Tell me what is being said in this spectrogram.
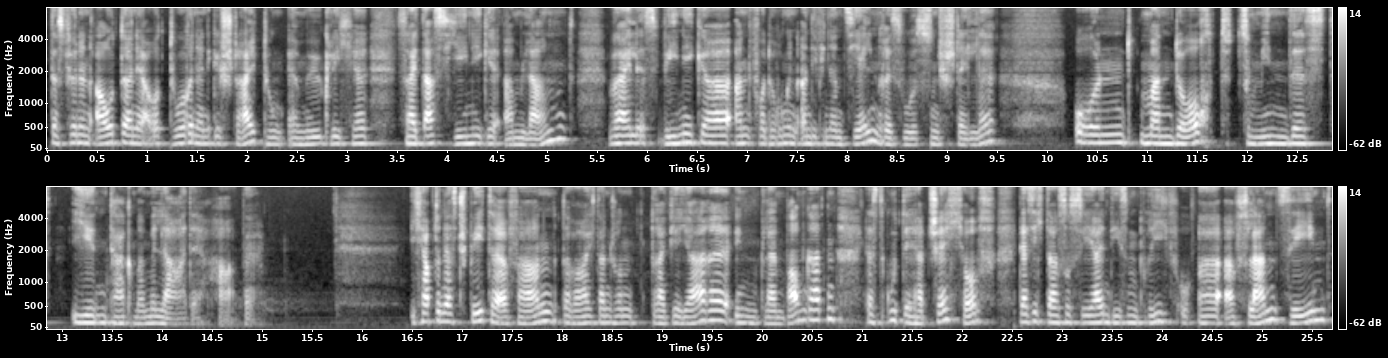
das für einen Autor, eine Autorin eine Gestaltung ermögliche, sei dasjenige am Land, weil es weniger Anforderungen an die finanziellen Ressourcen stelle und man dort zumindest jeden Tag Marmelade habe. Ich habe dann erst später erfahren, da war ich dann schon drei, vier Jahre in kleinen Baumgarten, dass der gute Herr Tschechow, der sich da so sehr in diesem Brief äh, aufs Land sehnt,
